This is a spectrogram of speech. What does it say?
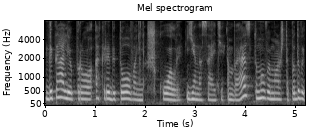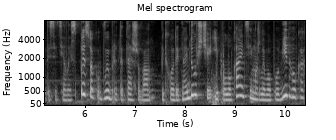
Деталі про акредитовані школи є на сайті МВС, тому ви можете подивитися цілий список, вибрати те, що вам підходить найдужче, і по локації, можливо, по відгуках.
